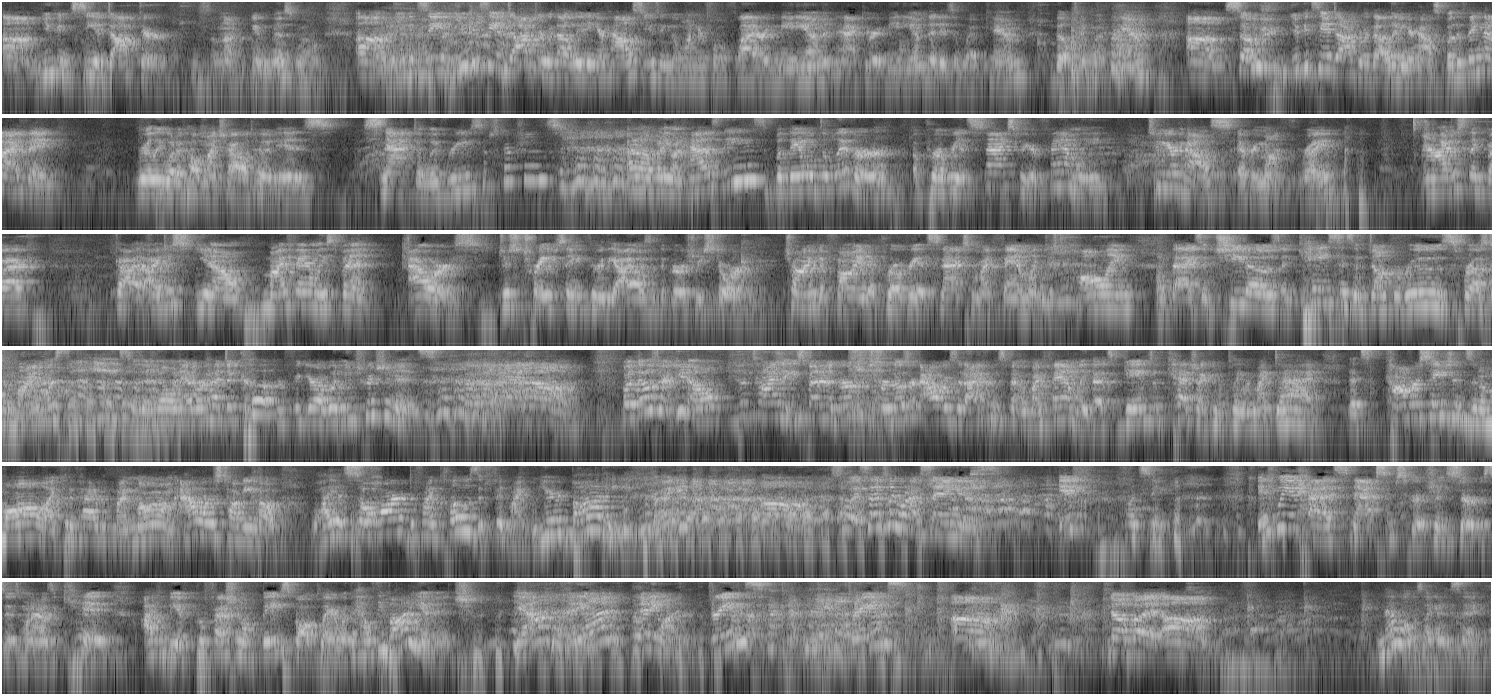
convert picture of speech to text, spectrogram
Um, you can see a doctor. I'm not doing this well. Um, you can see you can see a doctor without leaving your house using the wonderful flattering medium and accurate medium that is a webcam, built-in webcam. Um, so you can see a doctor without leaving your house. But the thing that I think really would have helped my childhood is snack delivery subscriptions. I don't know if anyone has these, but they will deliver appropriate snacks for your family to your house every month, right? And I just think back, God, I just, you know, my family spent hours just traipsing through the aisles of the grocery store trying to find appropriate snacks for my family, just hauling bags of Cheetos and cases of Dunkaroos for us to mindlessly eat so that no one ever had to cook or figure out what nutrition is. And, um, but those are, you know, the time that you spend in a grocery store, those are hours that I could have spent with my family. That's games of catch I could have played with my dad. That's conversations in a mall I could have had with my mom. Hours talking about why it's so hard to find clothes that fit my weird body, right? um, so essentially what I'm saying is, if, let's see, if we had had snack subscription services when I was a kid, I could be a professional baseball player with a healthy body image. Yeah? Anyone? Anyone? Dreams? Dreams? Um, no, but, um, now what was I gonna say?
